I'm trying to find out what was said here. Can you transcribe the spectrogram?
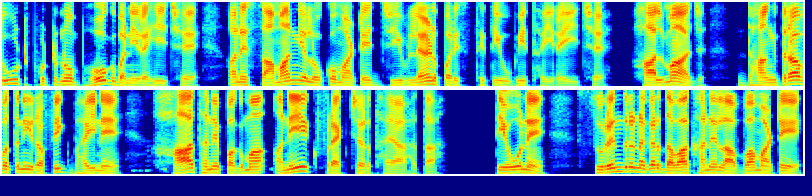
તૂટફૂટનો ભોગ બની રહી છે અને સામાન્ય લોકો માટે જીવલેણ પરિસ્થિતિ ઊભી થઈ રહી છે. હાલમાં જ ધાંગધ્રાવતની રફીકભાઈને હાથ અને પગમાં અનેક ફ્રેક્ચર થયા હતા. તેઓને સુરેન્દ્રનગર દવાખાને લાવવા માટે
